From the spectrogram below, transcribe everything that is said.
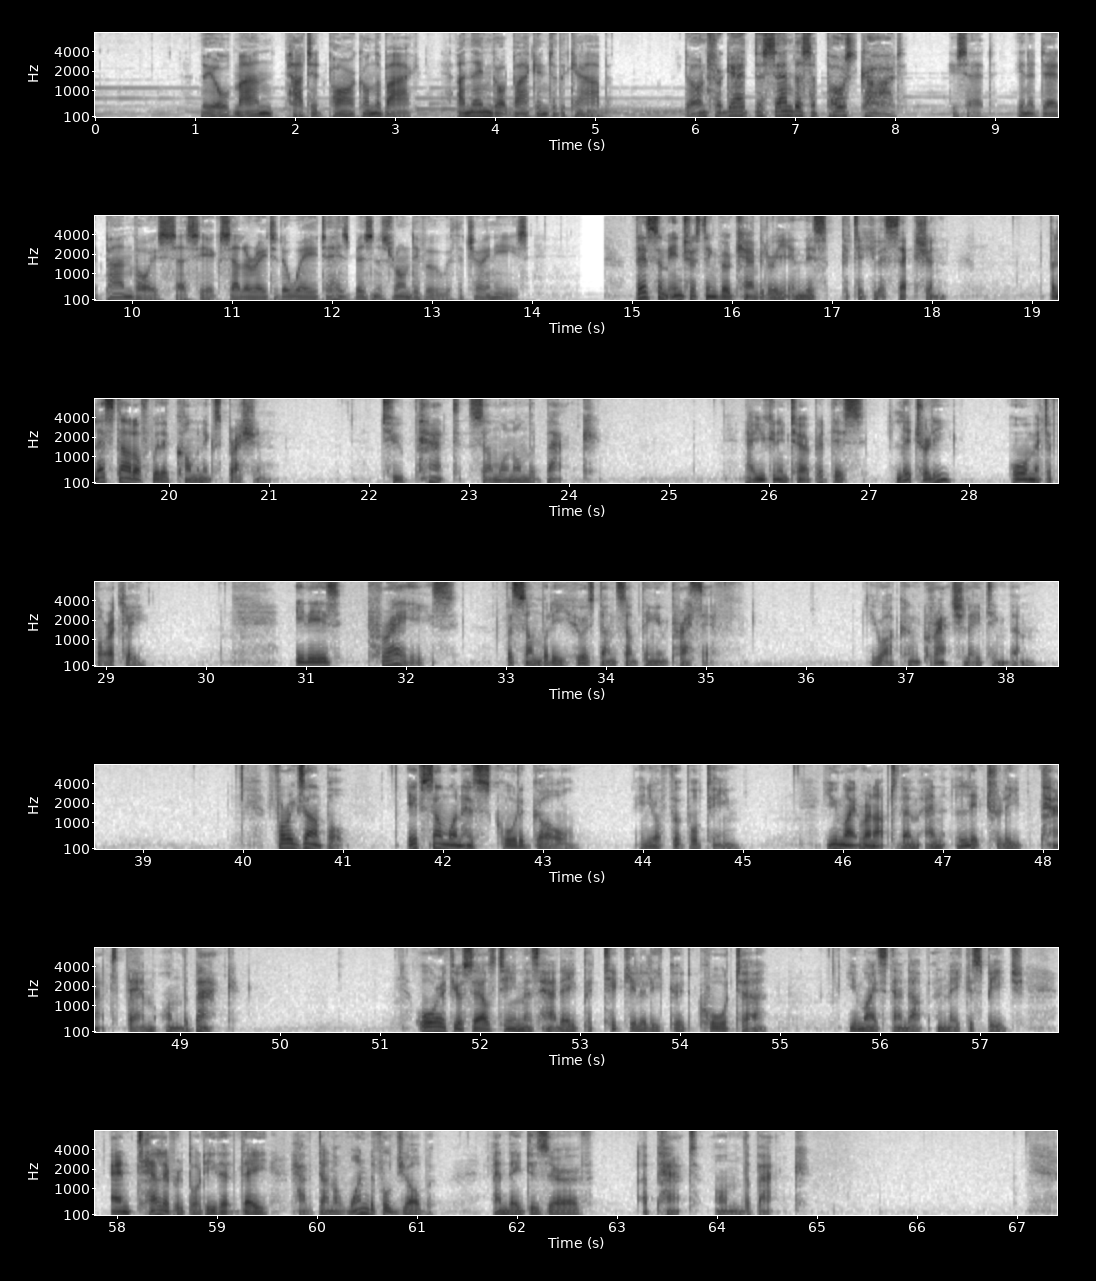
The old man patted Park on the back and then got back into the cab. Don't forget to send us a postcard, he said, in a deadpan voice as he accelerated away to his business rendezvous with the Chinese. There's some interesting vocabulary in this particular section, but let's start off with a common expression to pat someone on the back. Now, you can interpret this literally or metaphorically. It is praise for somebody who has done something impressive. You are congratulating them. For example, if someone has scored a goal in your football team, you might run up to them and literally pat them on the back. Or if your sales team has had a particularly good quarter, you might stand up and make a speech and tell everybody that they have done a wonderful job and they deserve a pat on the back.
